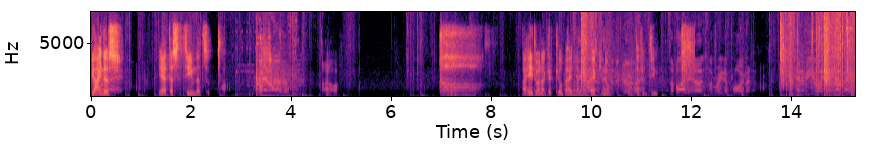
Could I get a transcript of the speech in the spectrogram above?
Behind us. Yeah, that's the team that's. I hate when I get killed by it in my back, you know, from a different team. Surviving earns them redeployment. Enemy UAV overhead.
